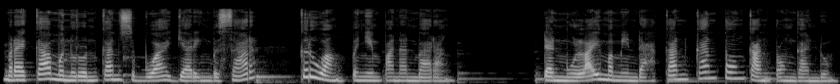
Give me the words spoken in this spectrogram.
Mereka menurunkan sebuah jaring besar ke ruang penyimpanan barang dan mulai memindahkan kantong-kantong gandum.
